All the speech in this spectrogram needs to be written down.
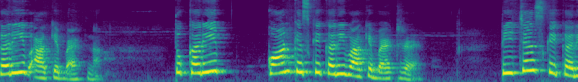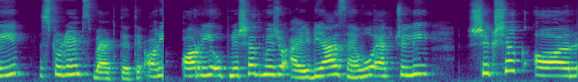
करीब आके बैठना। तो करीब, कौन किसके करीब आके बैठ रहा है? टीचर्स के करीब स्टूडेंट्स बैठते थे। और और ये उपनिषद में जो आइडियाज़ हैं, वो एक्चुअली शिक्षक और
